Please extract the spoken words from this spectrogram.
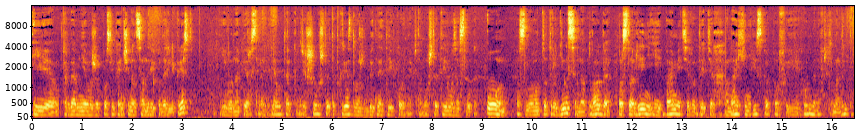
И когда мне уже после кончины отца Андрея подарили крест, его наперстный, я вот так решил, что этот крест должен быть на этой иконе, потому что это его заслуга. Он вот трудился на благо прославления и памяти вот этих монахинь, епископов и игуменов, архимандритов.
